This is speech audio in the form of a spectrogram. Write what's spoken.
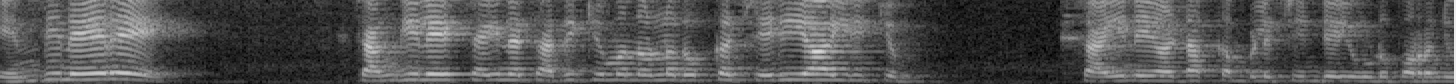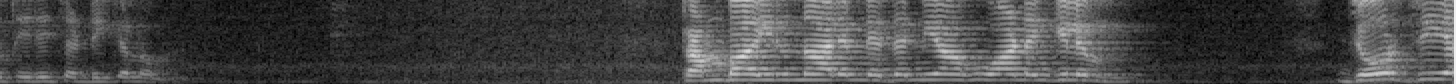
എന്തിനേറെ ചങ്കിലെ ചൈന ചതിക്കുമെന്നുള്ളതൊക്കെ ശരിയായിരിക്കും. ചൈനയെ അടക്കം വിളിച്ച് ഇന്ത്യയോട് പറഞ്ഞു തിരിച്ചടിക്കണം. ട്രംപ് ആയിരുന്നാലും നെതന്യാഹു ആണെങ്കിലും ജോർജിയ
